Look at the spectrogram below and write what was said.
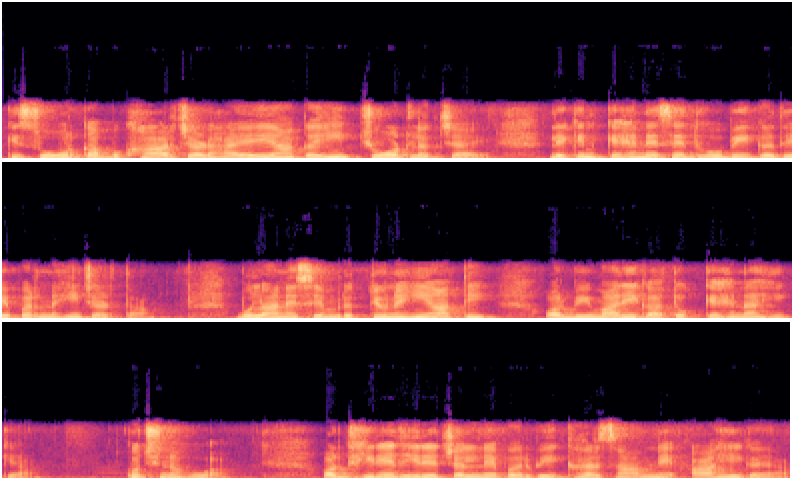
کہ زور کا بخار چڑھائے یا کہیں چوٹ لگ جائے، لیکن کہنے سے دھوبی گدھے پر نہیں چڑھتا۔ بلانے سے مرتیو نہیں آتی اور بیماری کا تو کہنا ہی کیا۔ کچھ نہ ہوا۔ اور دھیرے دھیرے چلنے پر بھی گھر سامنے آ ہی گیا۔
